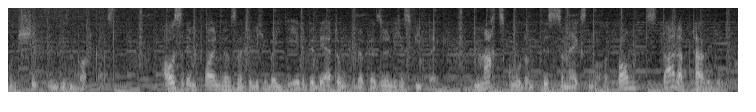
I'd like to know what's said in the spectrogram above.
und schickt ihm diesen Podcast. Außerdem freuen wir uns natürlich über jede Bewertung oder persönliches Feedback. Macht's gut und bis zur nächsten Woche vom Startup Tagebuch.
